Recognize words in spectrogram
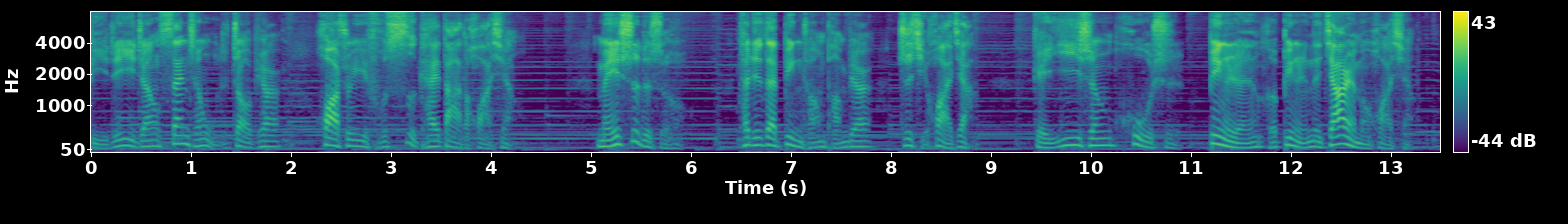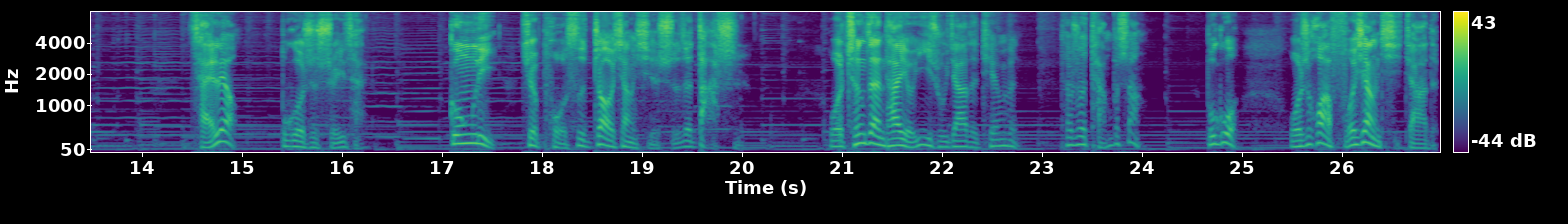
比着一张三乘五的照片，画出一幅四开大的画像。没事的时候，他就在病床旁边支起画架，给医生、护士、病人和病人的家人们画像。材料不过是水彩，功力却颇似照相写实的大师。我称赞他有艺术家的天分，他说谈不上。不过。我是画佛像起家的，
